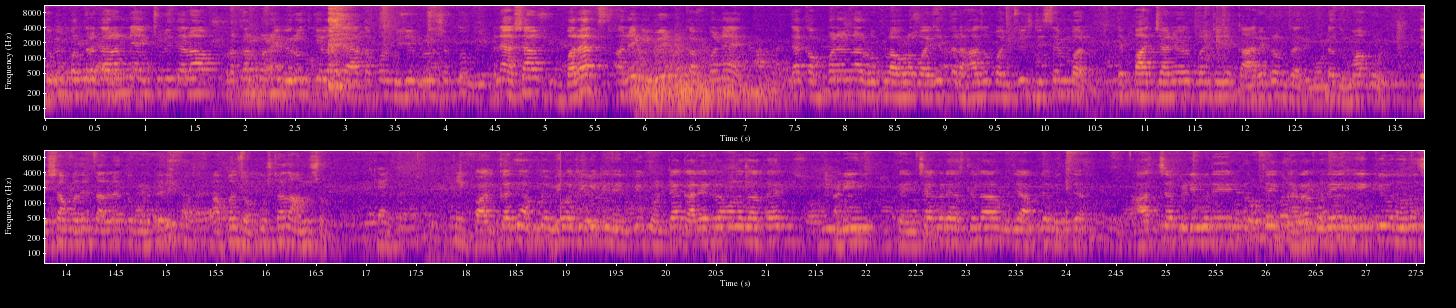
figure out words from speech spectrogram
तुम्ही पत्रकारांनी ॲक्च्युली त्याला प्रखरपणे विरोध केला त्यात आपण विजय मिळू शकतो. आणि अशा बऱ्याच अनेक इव्हेंट कंपन्या आहेत त्या कंपन्यांना रोख लावला पाहिजे. तर हा जो पंचवीस डिसेंबर ते पाच जानेवारीपर्यंतचे जे कार्यक्रम आहेत मोठा धुमाकूळ देशामध्ये चाललाय तो कुठेतरी आपण संपुष्टात आणू शकतो. थँक्यू पालकांनी आपल्या विवाजी गेली नेमके कोणत्या कार्यक्रमाला जात आहेत? आणि त्यांच्याकडे असलेला म्हणजे आपल्या विद्या आजच्या पिढीमध्ये प्रत्येक घरामध्ये एक किंवा दोनच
